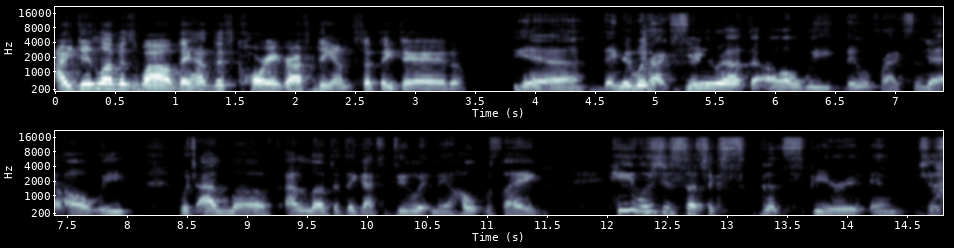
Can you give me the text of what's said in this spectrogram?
I did love as well. They had this choreographed dance that they did. Yeah, they've been practicing cute. throughout the all week. They were practicing Yeah. that all week, which I loved. I loved that they got to do it, and then Hope was like, he was just such a good spirit, and just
